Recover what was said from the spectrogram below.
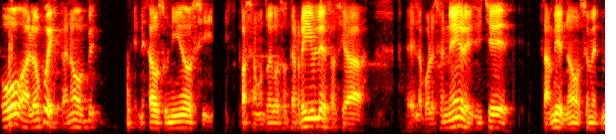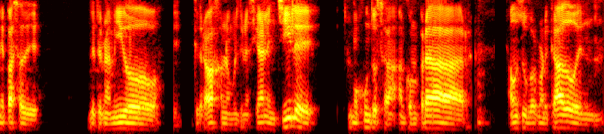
O a la opuesta, ¿no? En Estados Unidos y pasan un montón de cosas terribles hacia eh, la población negra y dice, che, también, ¿no? O sea, me, me pasa de, de, tener un amigo que trabaja en una multinacional en Chile, fuimos juntos a, a comprar a un supermercado en,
